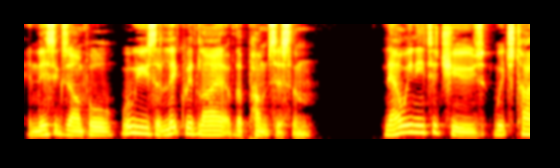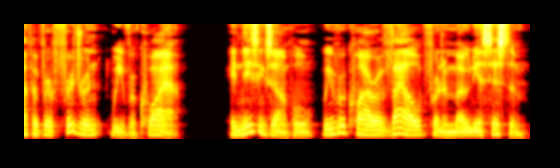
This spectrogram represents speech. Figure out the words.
In this example, we'll use the liquid line of the pump system. Now we need to choose which type of refrigerant we require. In this example, we require a valve for an ammonia system,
